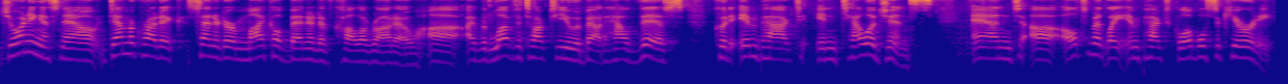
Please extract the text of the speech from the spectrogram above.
Joining us now, Democratic Senator Michael Bennet of Colorado. Uh, I would love to talk to you about how this could impact intelligence and uh, ultimately impact global security.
